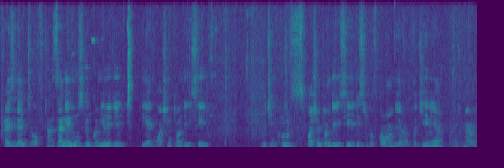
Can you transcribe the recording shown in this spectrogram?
president of Tanzanian Muslim community here in Washington DC, which includes Washington DC, District of Columbia, Virginia, and Maryland.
